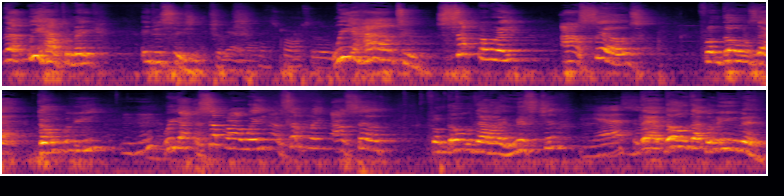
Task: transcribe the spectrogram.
that we have to make a decision, church. We have to separate ourselves from those that don't believe. Mm-hmm. We got to separate, uh, separate ourselves from those that are in mischief. Yes. There are those that believe in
